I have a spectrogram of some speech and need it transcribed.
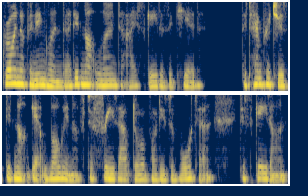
Growing up in England, I did not learn to ice skate as a kid. The temperatures did not get low enough to freeze outdoor bodies of water to skate on,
